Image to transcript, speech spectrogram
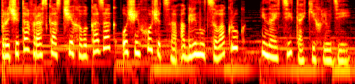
Прочитав рассказ Чехова «Казак», очень хочется оглянуться вокруг и найти таких людей –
